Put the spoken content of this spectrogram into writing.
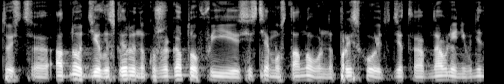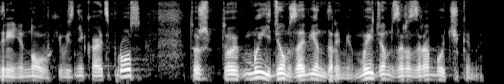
То есть э, одно дело, если рынок уже готов и система установлена, происходит где-то обновление, внедрение новых и возникает спрос, то, то мы идем за вендорами, мы идем за разработчиками.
